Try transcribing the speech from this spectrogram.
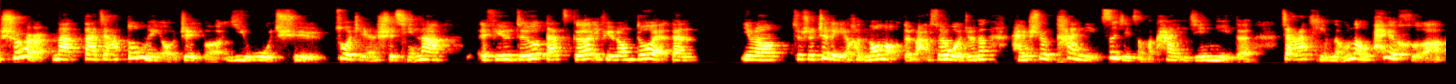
sure，那大家都没有这个义务去做这件事情。那 if you do，that's good；if you don't do it，then you know，就是这个也很 normal，对吧？所以我觉得还是看你自己怎么看，以及你的家庭能不能配合。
